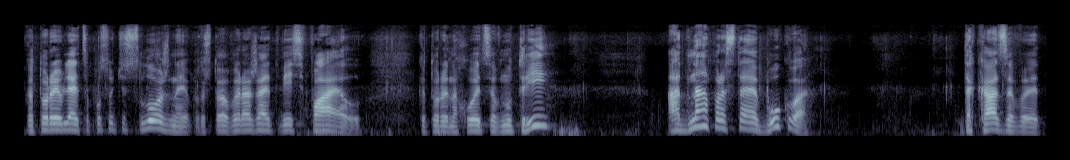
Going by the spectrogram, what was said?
которая является по сути сложной, потому что выражает весь файл, который находится внутри, одна простая буква доказывает,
